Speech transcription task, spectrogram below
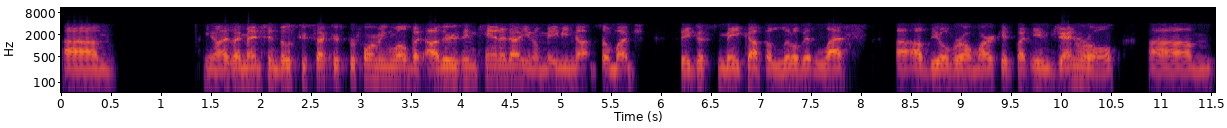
um, you know, as I mentioned, those two sectors performing well, but others in Canada, you know, maybe not so much. They just make up a little bit less uh, of the overall market, but in general, um,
